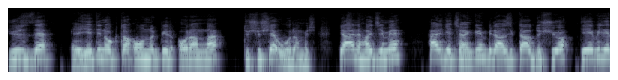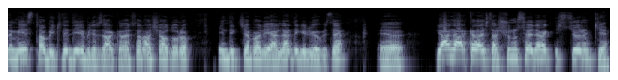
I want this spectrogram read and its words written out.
%7.10'luk bir oranla düşüşe uğramış. Yani hacimi her geçen gün birazcık daha düşüyor diyebilir miyiz? Tabii ki de diyebiliriz arkadaşlar. Aşağı doğru indikçe böyle yerler de geliyor bize. Ee, yani arkadaşlar şunu söylemek istiyorum ki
